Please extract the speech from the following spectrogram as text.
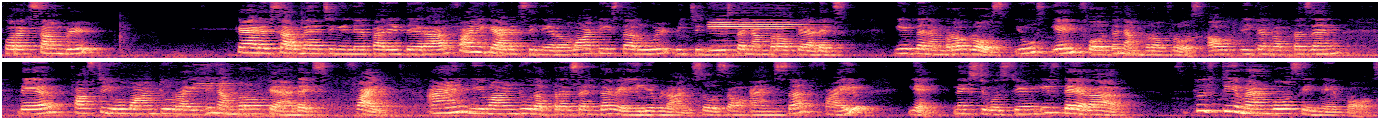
for example, cadets are matching in a parade. There are five cadets in a row. What is the rule which gives the number of cadets? Give the number of rows. Use n for the number of rows. How we can represent? There, first you want to write the number of cadets, 5. And we want to represent the variable also. So, answer 5 n. Next question, if there are 50 mangoes in a box.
